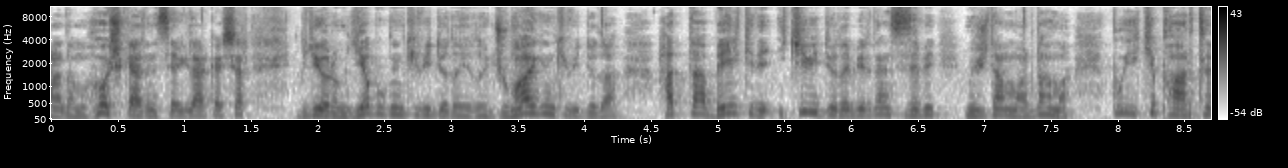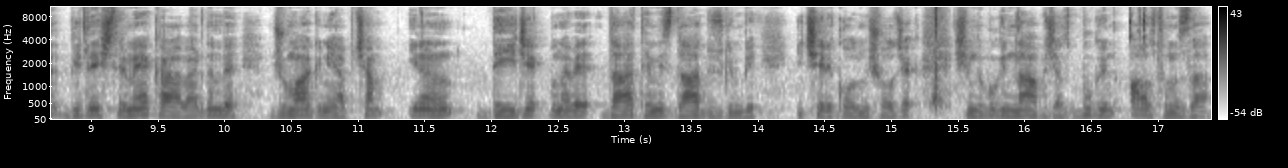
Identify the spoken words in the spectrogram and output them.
Adamı. Hoş geldiniz sevgili arkadaşlar. Biliyorum ya bugünkü videoda ya da cuma günkü videoda hatta belki de iki videoda birden size bir müjdem vardı ama bu iki partı birleştirmeye karar verdim ve cuma günü yapacağım. İnanın değecek buna ve daha temiz daha düzgün bir içerik olmuş olacak. Şimdi bugün ne yapacağız? Bugün altımızda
